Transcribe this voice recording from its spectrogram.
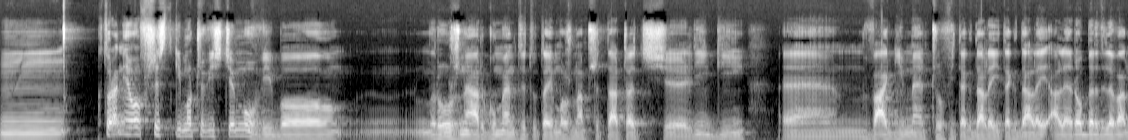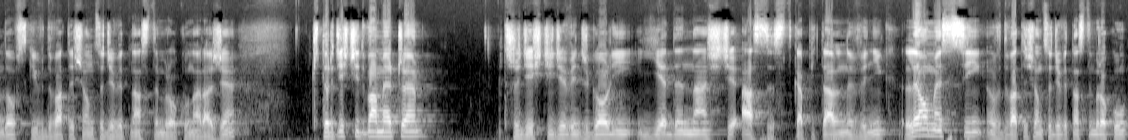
Mm, która nie o wszystkim oczywiście mówi, bo różne argumenty tutaj można przytaczać, e, ligi, wagi meczów itd., tak itd., tak ale Robert Lewandowski w 2019 roku na razie 42 mecze, 39 goli, 11 asyst. Kapitalny wynik. Leo Messi w 2019 roku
